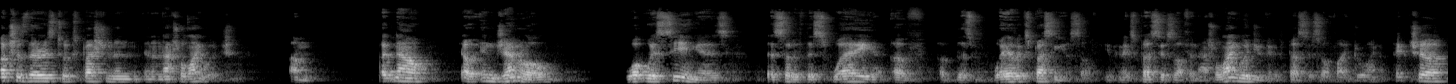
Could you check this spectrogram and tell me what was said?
much as there is to expression in, in a natural language. Um, but now, you know, in general, what we're seeing is there's sort of this way of, of, this way of expressing yourself. You can express yourself in natural language, you can express yourself by drawing a picture,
